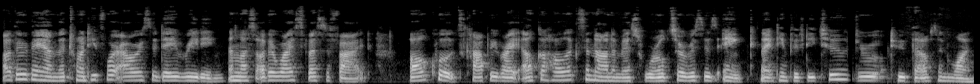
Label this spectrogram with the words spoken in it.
Other than the 24 hours a day reading, unless otherwise specified, all quotes copyright Alcoholics Anonymous World Services Inc., 1952 through 2001.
